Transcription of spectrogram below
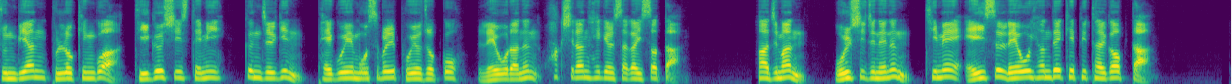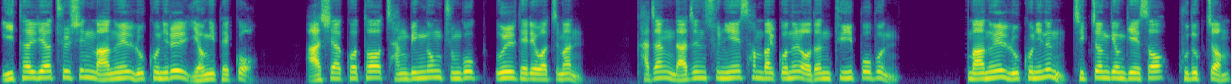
준비한 블로킹과 디그 시스템이 끈질긴 배구의 모습을 보여줬고 레오라는 확실한 해결사가 있었다. 하지만 올 시즌에는 팀의 에이스 레오 현대캐피탈가 없다. 이탈리아 출신 마누엘 루코니를 영입했고 아시아 쿼터 장빙농 중국을 데려왔지만 가장 낮은 순위의 선발권을 얻은 뒤 뽑은 마누엘 루코니는 직전 경기에서 9득점,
